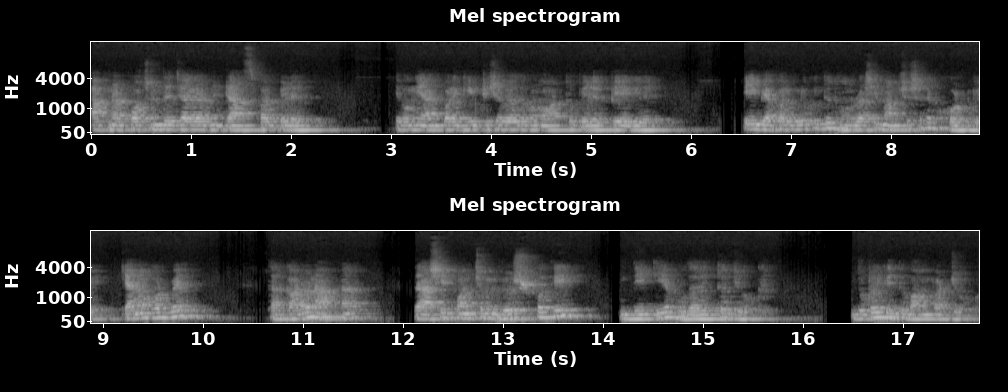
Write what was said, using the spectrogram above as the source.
আপনার পছন্দের জায়গায় আপনি ট্রান্সফার পেলেন এবং একবারে গিফট হিসেবে হয়তো কোনো অর্থ পেলে পেয়ে গেলেন। এই ব্যাপারগুলো কিন্তু ধনুরাশির মানুষের সাথে ঘটবে। কেন ঘটবে? তার কারণ আপনার রাশির পঞ্চমী বৃহস্পতি, দ্বিতীয় বুধাদিত্য যোগ। দুটোই কিন্তু বাম্পার যোগ।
